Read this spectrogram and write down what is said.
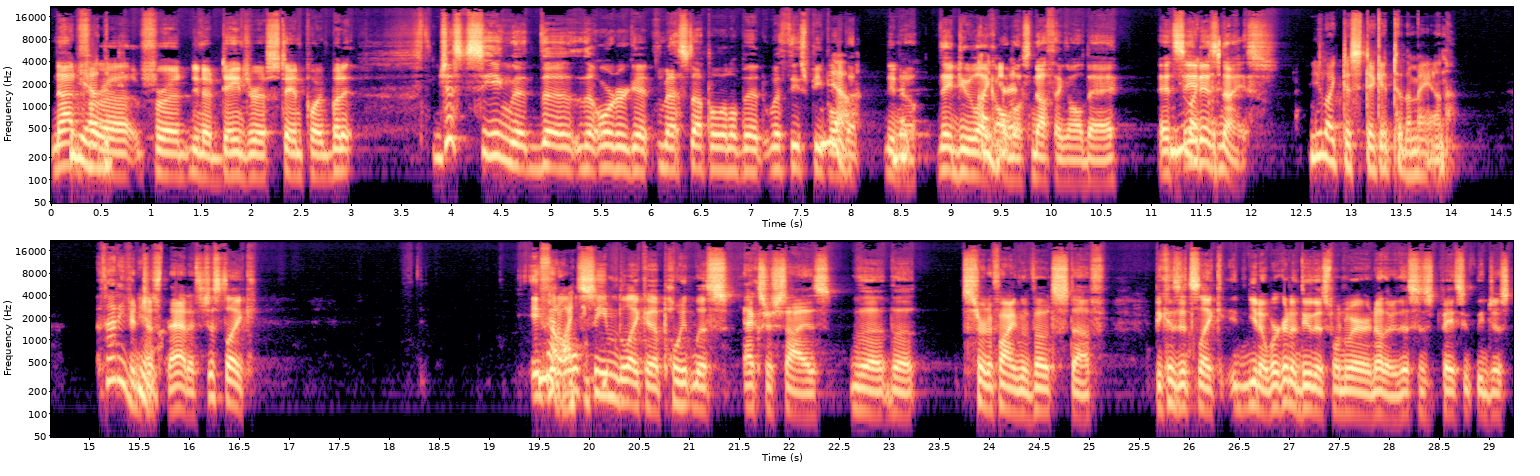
Not Yeah, for the- a for a you know dangerous standpoint, but it just seeing the the the order get messed up a little bit with these people Yeah. that you know they do like get it. almost nothing all day. It's You it like is to- nice. you like to stick it to the man. It's not even Yeah. just that. It's just like if No, it all seemed like a pointless exercise, the the certifying the votes stuff, because it's like you know we're going to do this one way or another. This is basically just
